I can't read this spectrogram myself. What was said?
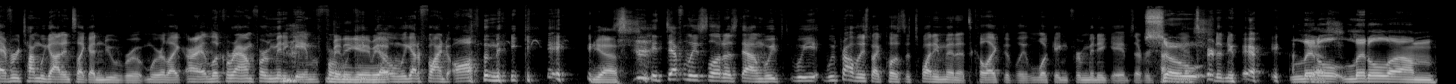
every time we got into like a new room, we were like, "All right, look around for a mini game before we Minigame, keep yep. going. We got to find all the mini games." Yes. it definitely slowed us down. We we we probably spent close to twenty minutes collectively looking for mini games every time So- we entered a new area. little Yes. little um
